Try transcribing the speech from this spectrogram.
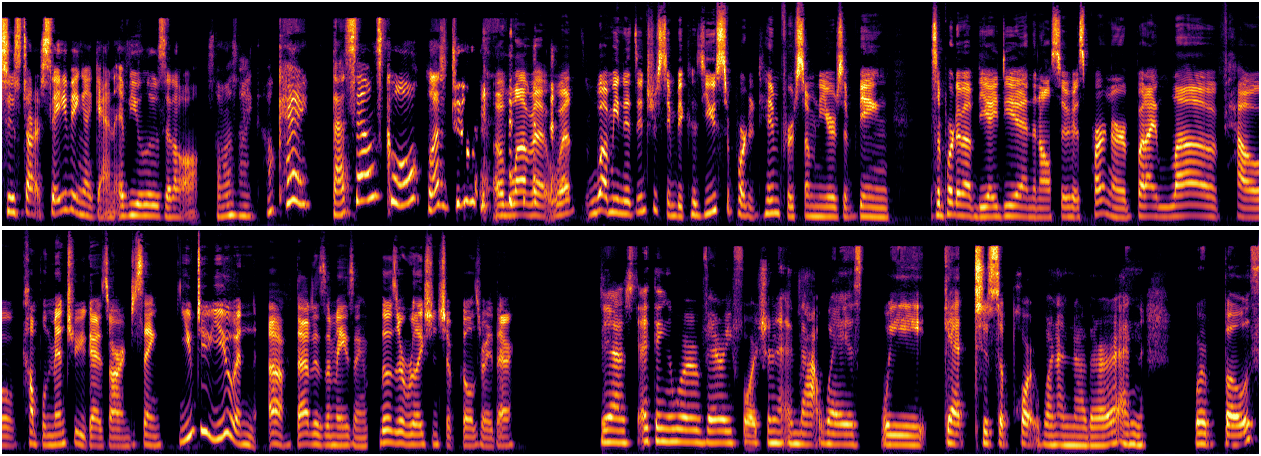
to start saving again if you lose it all. So I was like, okay, that sounds cool. Let's do it. I love it. What well, I mean, it's interesting because you supported him for so many years of being supportive of the idea and then also his partner. But I love how complimentary you guys are and just saying, you do you. And oh, that is amazing. Those are relationship goals right there. Yes, I think we're very fortunate in that way is we get to support one another and we're both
